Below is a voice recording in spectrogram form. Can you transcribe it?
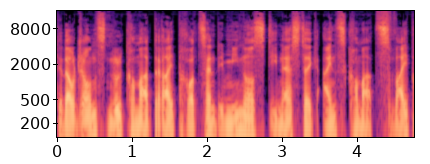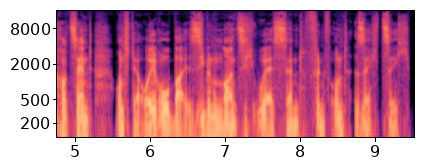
Der Dow Jones 0,3 Prozent im Minus, die Nasdaq 1,2 Prozent und der Euro bei 97 US-Cent 65.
